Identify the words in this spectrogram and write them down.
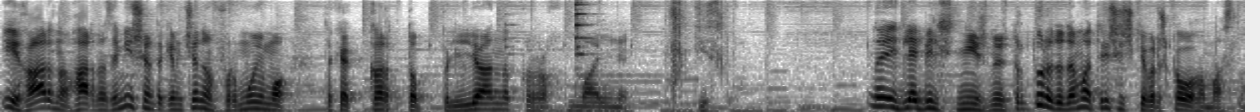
І гарно, гарно замішуємо. Таким чином формуємо таке картопляно-крохмальне тісто. Ну і для більш ніжної структури додамо трішечки вершкового масла.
